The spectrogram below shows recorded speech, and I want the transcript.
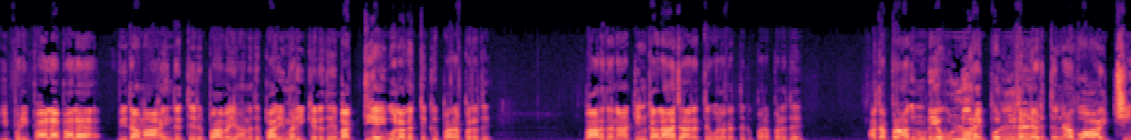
இப்படி பல பல விதமாக இந்த திருப்பாவையானது பரிமளிக்கிறது. பக்தியை உலகத்துக்கு பரப்புறது பாரத நாட்டின் கலாச்சாரத்தை உலகத்துக்கு பரப்புறது. அதப்புறம் அதனுடைய உள்ளுரை பொருள்கள் எடுத்துனா வாழ்ச்சி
